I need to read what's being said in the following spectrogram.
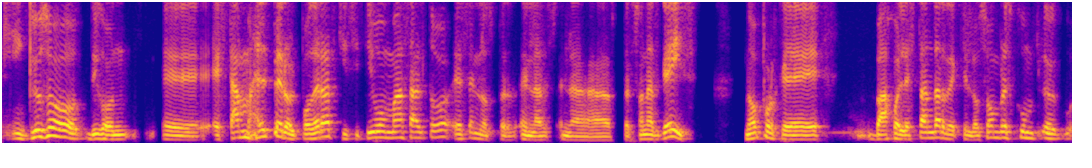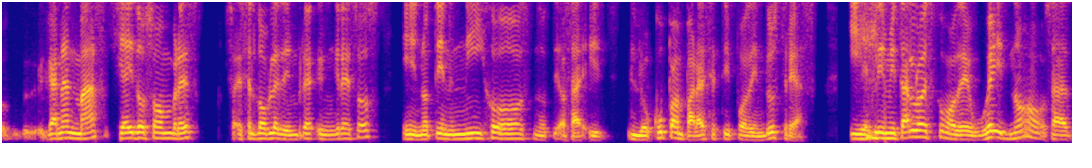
incluso digo, eh, está mal, pero el poder adquisitivo más alto es en, los, en, las, en las personas gays, ¿no? Porque bajo el estándar de que los hombres ganan más, si hay dos hombres es el doble de ingresos y no tienen hijos, no, o sea, y lo ocupan para ese tipo de industrias. Y el limitarlo es como de, wait, no, o sea,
